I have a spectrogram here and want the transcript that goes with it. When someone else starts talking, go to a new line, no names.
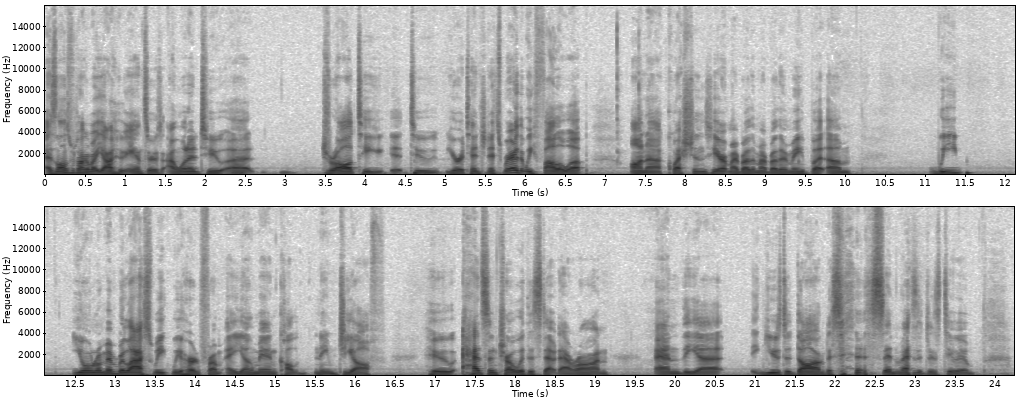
as long as we're talking about Yahoo Answers, I wanted to uh, draw to to your attention. It's rare that we follow up on uh, questions here at my brother, my brother, and me, but um, we you'll remember last week we heard from a young man called named Geoff who had some trouble with his stepdad Ron, and the uh, used a dog to send messages to him.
